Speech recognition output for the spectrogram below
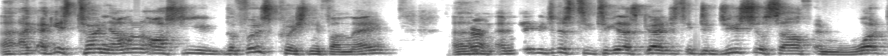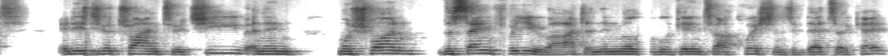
uh, I, I, guess tony i want to ask you the first question if i may. Um, sure. and maybe just to, to get us going just introduce yourself and what it is you're trying to achieve and then Moshuan, the same for you, right? And then we'll we'll get into our questions if that's okay.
